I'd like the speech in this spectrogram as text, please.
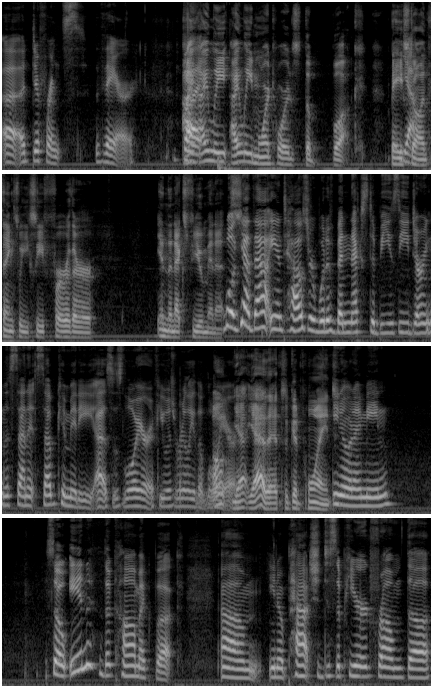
a, a difference there. But I, I lean I lean more towards the book based Yeah. on things we see further in the next few minutes. well, yeah, that and Towser would have been next to BZ during the Senate subcommittee as his lawyer if he was really the Oh, lawyer. yeah, yeah, that's a good point. You know what I mean? So in the comic book, um, you know, Patch disappeared from the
